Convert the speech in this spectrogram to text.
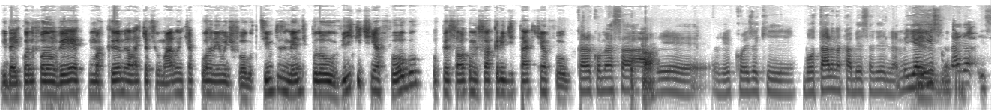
E daí quando foram ver uma câmera lá que tinha filmado, não tinha porra nenhuma de fogo. Simplesmente por ouvir que tinha fogo, o pessoal começou a acreditar que tinha fogo. O cara começa a ver, a ver coisa que botaram na cabeça dele, né? E aí isso pega, isso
